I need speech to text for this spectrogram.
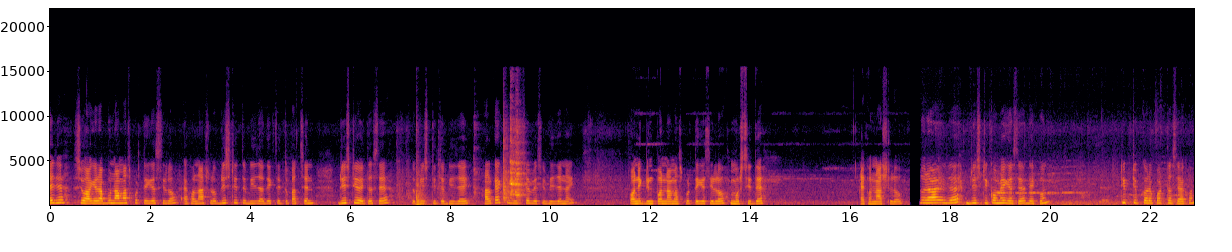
এই যে সোহাগের আব্বু নামাজ পড়তে গেছিল, এখন আসলো বৃষ্টিতে ভিজা, দেখতেই তো পাচ্ছেন বৃষ্টি হইতেছে। তো বৃষ্টিতে ভিজাই, হালকা একটু ভিজছে, বেশি ভিজে নাই। অনেক দিন পর নামাজ পড়তে গেছিল মসজিদে, এখন আসলো। ধরা এই যে বৃষ্টি কমে গেছে, দেখুন। টিপ টিপ করে পড়তেছে এখন।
